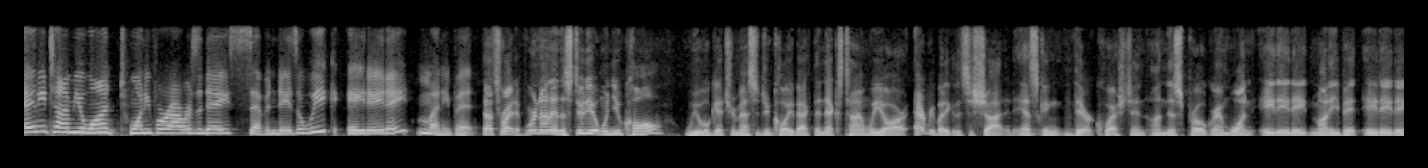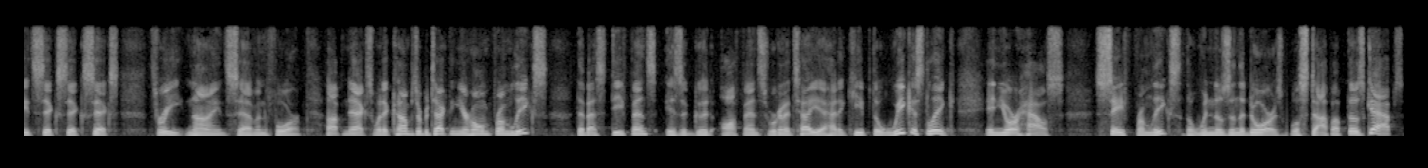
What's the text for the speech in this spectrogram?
anytime you want, 24 hours a day, seven days a week, 888 Money Pit. That's right. If we're not in the studio when you call, we will get your message and call you back the next time we are. Everybody gets a shot at asking their question on this program. 1 888 Money Pit 888 666 3974. Up next, when it comes to protecting your home from leaks, the best defense is a good offense. We're going to tell you how to keep the weakest link in your house safe from leaks. The windows and the doors will stop up those gaps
